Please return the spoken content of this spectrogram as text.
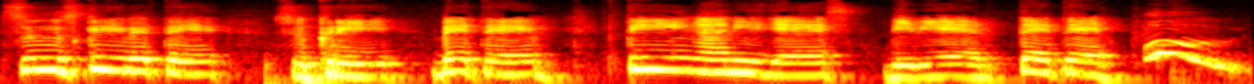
Suscríbete. Suscríbete. Tin anilles. Diviértete. ¡Uh!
